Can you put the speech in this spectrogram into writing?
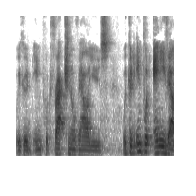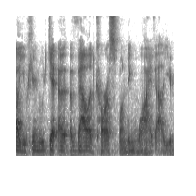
We could input fractional values. We could input any value here and we'd get a, a valid corresponding y value.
